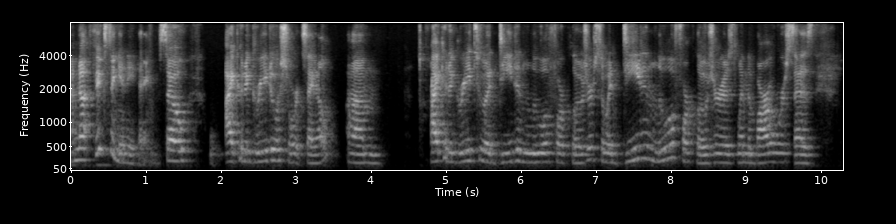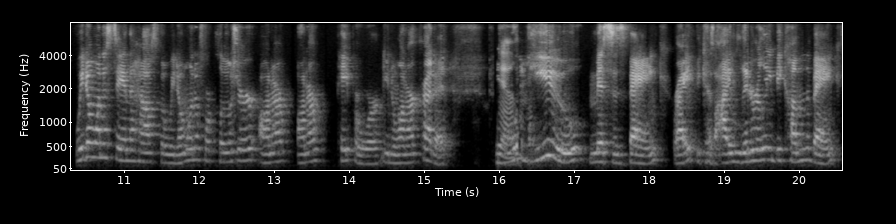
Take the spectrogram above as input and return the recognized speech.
I'm not fixing anything. So I could agree to a short sale. Um, I could agree to a deed in lieu of foreclosure. So a deed in lieu of foreclosure is when the borrower says, we don't want to stay in the house, but we don't want a foreclosure on our on our paperwork, you know, on our credit. Yeah. Would you, Mrs. Bank, right? Because I literally become the bank.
